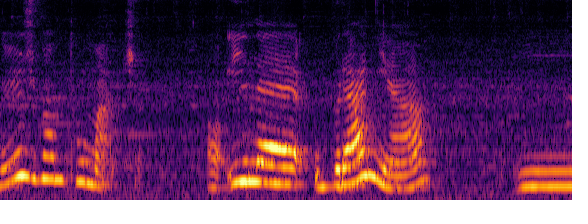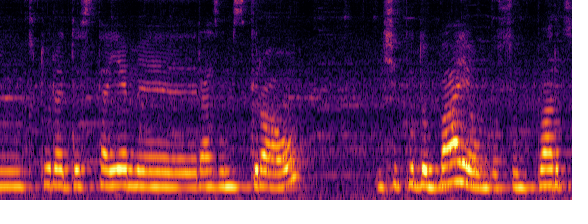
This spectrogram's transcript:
No już Wam tłumaczę. O ile ubrania, mm, które dostajemy razem z grą, mi się podobają, bo są bardzo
